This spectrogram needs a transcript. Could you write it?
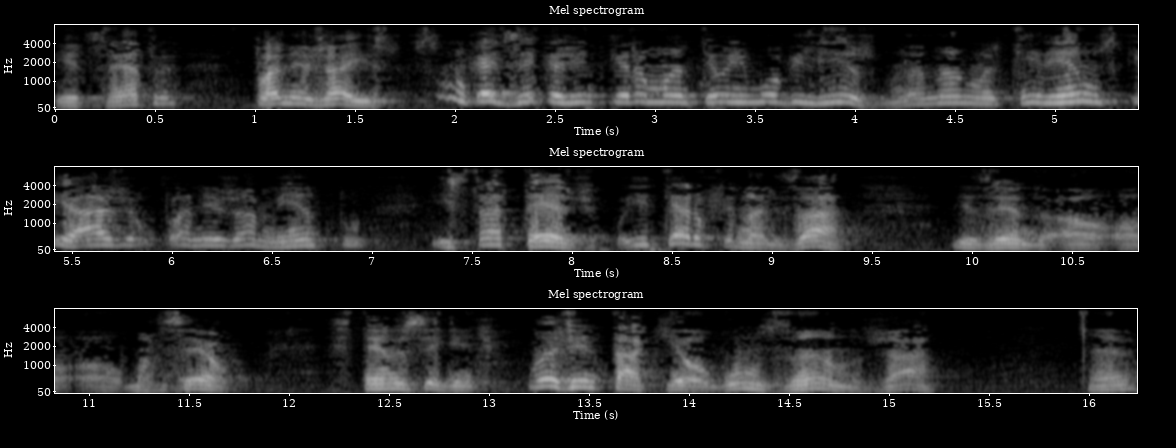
etc., planejar isso. Isso não quer dizer que a gente queira manter o imobilismo. Não, não, nós queremos que haja um planejamento estratégico. E quero finalizar dizendo ao, ao, ao Marcel Estendo o seguinte, como a gente está aqui há alguns anos já, né,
